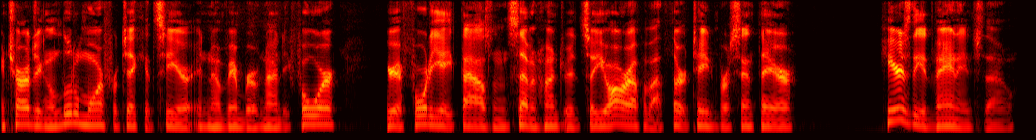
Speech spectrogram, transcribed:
You're charging a little more for tickets here in November of 94 you're at 48,700. So you are up about 13% there. Here's the advantage though.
